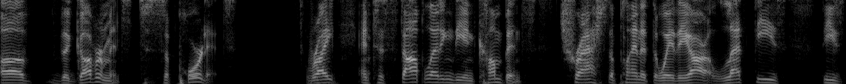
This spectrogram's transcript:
of the governments to support it, right? And to stop letting the incumbents trash the planet the way they are. Let these these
